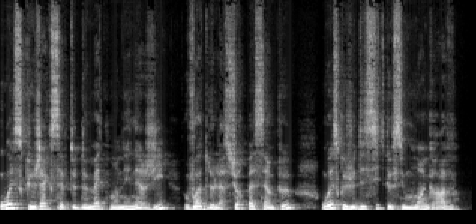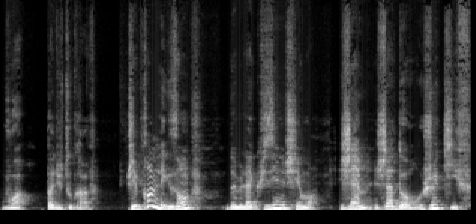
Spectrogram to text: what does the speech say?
Où est-ce que j'accepte de mettre mon énergie, voire de la surpasser un peu, ou est-ce que je décide que c'est moins grave, voire pas du tout grave? Je vais prendre l'exemple de la cuisine chez moi. J'aime, j'adore, je kiffe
